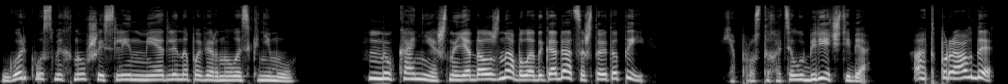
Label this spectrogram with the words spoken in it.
Горько усмехнувшись, Лин медленно повернулась к нему. «Ну, конечно, я должна была догадаться, что это ты. Я просто хотел уберечь тебя. От правды?»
